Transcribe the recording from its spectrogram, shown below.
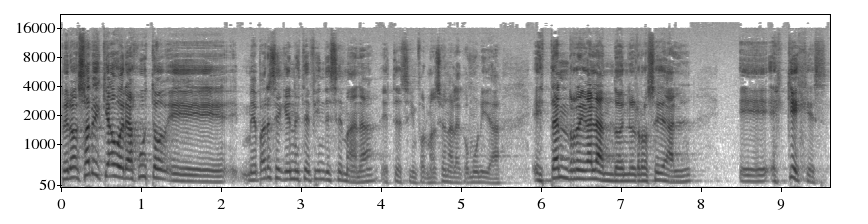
Pero ¿sabe que ahora justo eh, me parece que en este fin de semana, esta es información a la comunidad, están regalando en el Rosedal eh, esquejes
